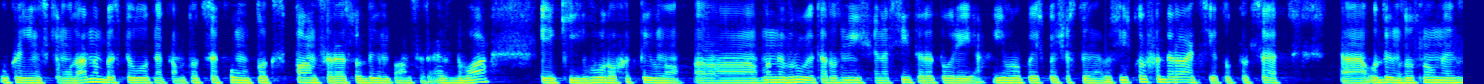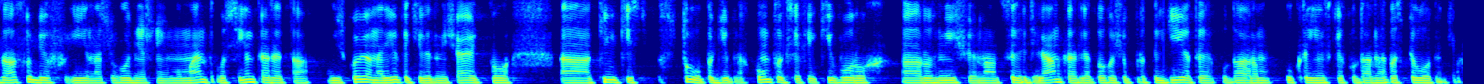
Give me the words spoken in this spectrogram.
українським ударним безпілотникам, то це комплекс Панцер С-1, Панцер С-2, який ворог активно маневрує та розміщує на всій території європейської частини Російської Федерації. Тобто, це один з основних засобів, і на сьогоднішній момент осінтери та військові аналітики відмічають про кількість 100 подібних комплексів, які ворог розміщує на цих ділянках для того, щоб протидіяти ударам українських ударних безпілотників.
